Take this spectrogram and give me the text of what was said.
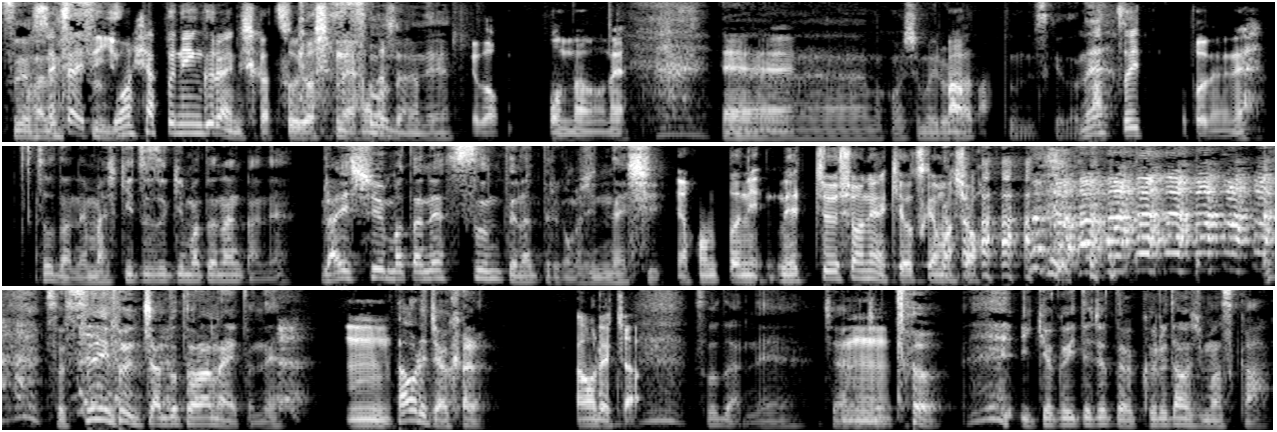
そういう話。世界で400人ぐらいにしか通用しない話なんですけど、ね、こんなのね。ええまあ今週もいろいろあったんですけどね。暑いってことでね。そうだね。まあ、引き続きまたなんかね、来週またね、スンってなってるかもしれないし。いや、本当に、熱中症には気をつけましょう。そう、水分ちゃんと取らないとね。うん。倒れちゃうから。倒れちゃう。そうだね。じゃあ、ちょっと、一曲いってちょっとクールダウンしますか。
